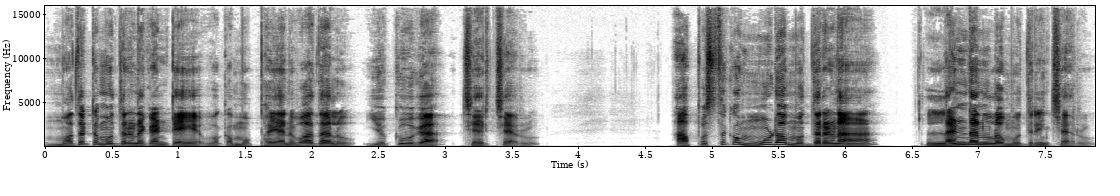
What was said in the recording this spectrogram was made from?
మొదట ముద్రణ కంటే ఒక ముప్పై అనువాదాలు ఎక్కువగా చేర్చారు. ఆ పుస్తకం మూడో ముద్రణ లండన్లో ముద్రించారు.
